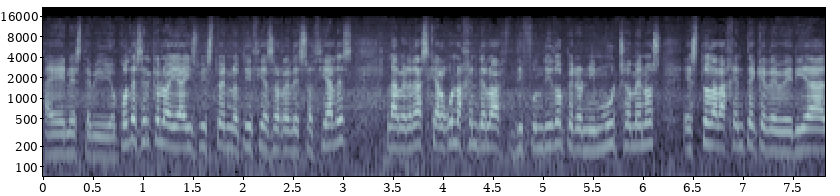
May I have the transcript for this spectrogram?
eh, en este vídeo. Puede ser que lo hayáis visto en noticias o redes sociales, la verdad es que alguna gente lo ha difundido, pero ni mucho menos es toda la gente que debería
